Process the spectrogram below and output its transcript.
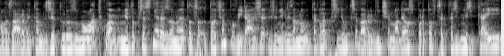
ale zároveň tam držet tu rozumnou laťku. A mě to přesně rezonuje, to, co, to o čem povídáš, že, že někdy za mnou takhle přijdou třeba rodiče mladého sportovce, kteří mi říkají,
